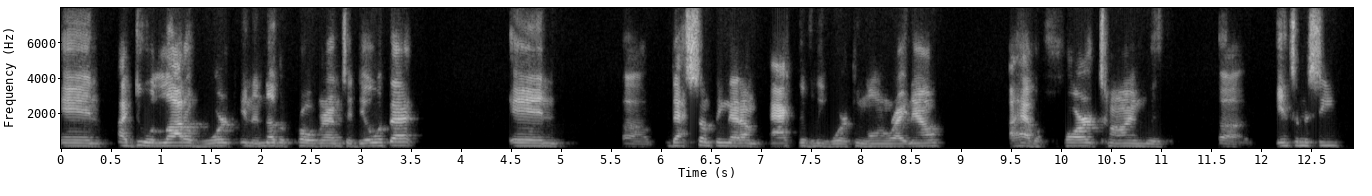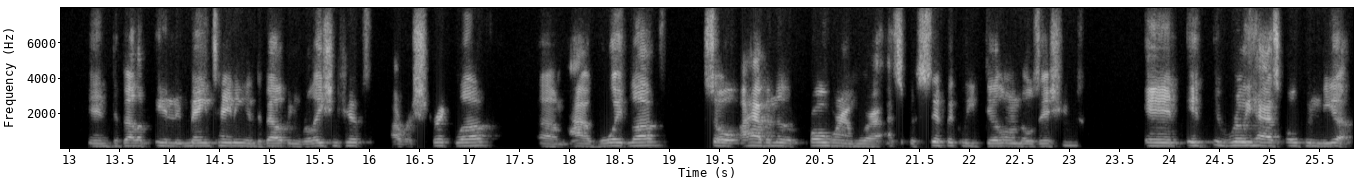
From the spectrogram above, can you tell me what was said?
and I do a lot of work in another program to deal with that, and uh, that's something that I'm actively working on right now. I have a hard time with uh, intimacy and develop in maintaining and developing relationships. I restrict love. Um, I avoid love. So I have another program where I specifically deal on those issues, and it, it really has opened me up.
